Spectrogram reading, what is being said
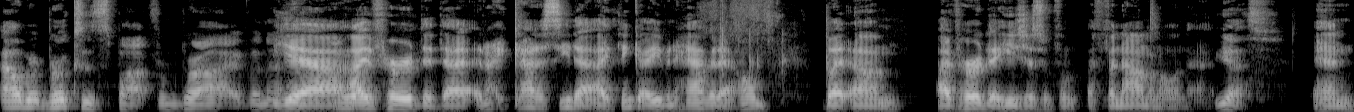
Albert Brooks's spot from Drive, and I- yeah, I- I've heard that that, and I gotta see that. I think I even have it at home, but um, I've heard that he's just a, ph- a phenomenal in that. yes, And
